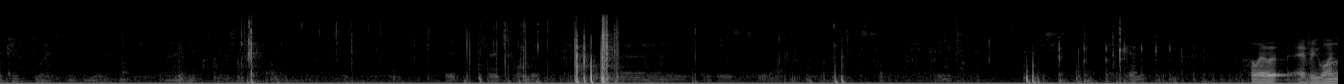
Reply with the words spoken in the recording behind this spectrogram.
Okay, do I just need to use this mic? Uh, yeah, just do it. Uh, just hold it. Uh, it would be easy to do that. Just hold it. Put it in your pocket. Just use that. Okay. Hello, everyone.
